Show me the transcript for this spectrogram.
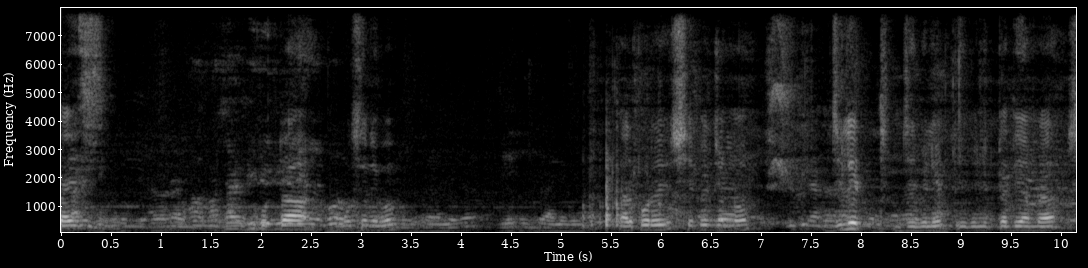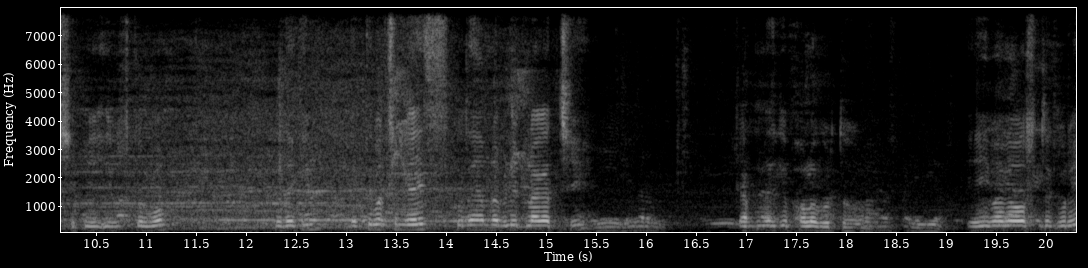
গাইস মুছে নেব। তারপরে শেপের জন্য জিলেট, যে বিলেট, এই বিলেটটা দিয়ে আমরা শেপে ইউজ করব। তো দেখেন, দেখতে পাচ্ছেন গাইস কোথায় আমরা ব্লেড লাগাচ্ছি? আপনাদেরকে ফলো করতে হবে। এইভাবে অস্ত করে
